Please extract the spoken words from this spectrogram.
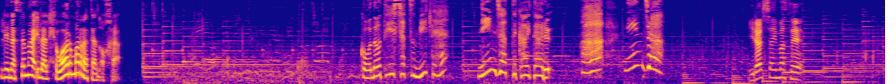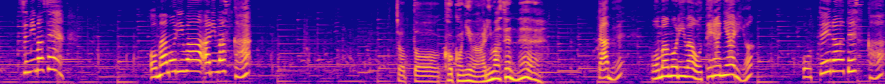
لنستمع إلى الحوار مرة أخرى. この T シャツ見て。忍者って書いてある。あ忍いらっしゃいませ。者すみません。お守りはありますか？ちょっとここにはありませんね。ダム？お守りはお寺にあるよ。お寺ですか？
